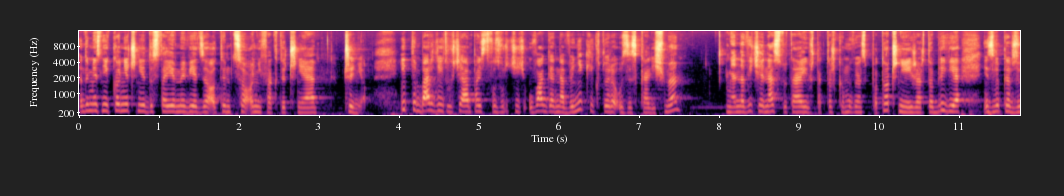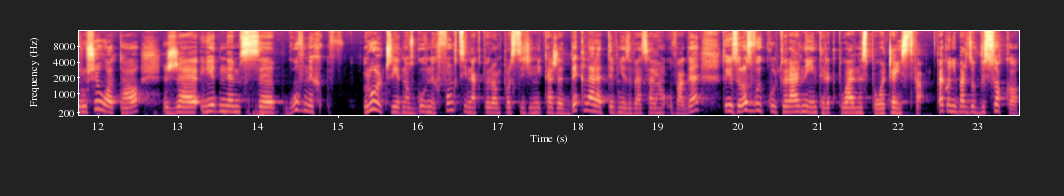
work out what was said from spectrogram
natomiast niekoniecznie dostajemy wiedzę o tym, co oni faktycznie czynią. I tym bardziej tu chciałam Państwu zwrócić uwagę na wyniki, które uzyskaliśmy. Mianowicie nas tutaj, już tak troszkę mówiąc potocznie i żartobliwie, niezwykle wzruszyło to, że jednym z głównych ról, czy jedną z głównych funkcji, na którą polscy dziennikarze deklaratywnie zwracają uwagę, to jest rozwój kulturalny i intelektualny społeczeństwa. Tak oni bardzo wysoko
